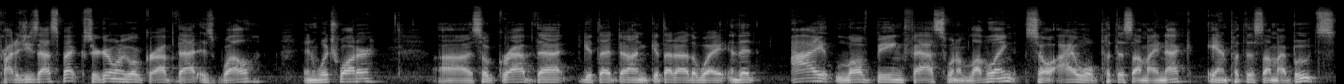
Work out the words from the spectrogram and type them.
Prodigy's aspect. So you're gonna want to go grab that as well in Witchwater. Uh, so grab that, get that done, get that out of the way, and then I love being fast when I'm leveling, so I will put this on my neck and put this on my boots.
